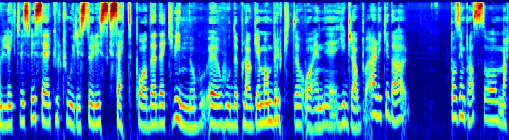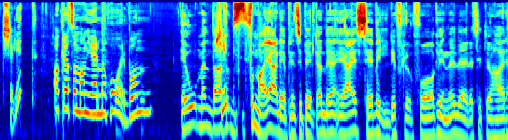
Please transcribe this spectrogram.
ulikt hvis vi ser kulturhistorisk sett på det, det kvinnehodeplagget man brukte og en hijab. Er det ikke da på sin plass å matche litt? Akkurat som man gjør med hårbånd. Jo, men der, for meg er det prinsipielt. Jeg ser veldig få kvinner. Dere sitter jo her,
